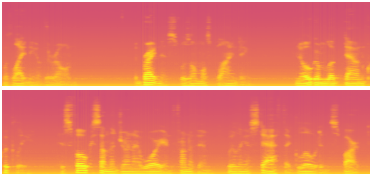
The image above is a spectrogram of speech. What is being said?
with lightning of their own. The brightness was almost blinding, and Orgrim looked down quickly, his focus on the Draenei warrior in front of him, wielding a staff that glowed and sparked.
